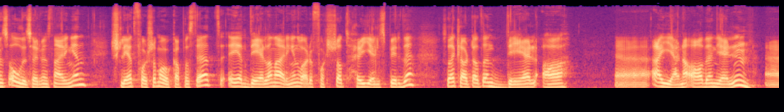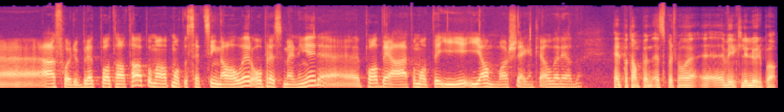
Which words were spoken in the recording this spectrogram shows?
Mens oljeservicenæringen slet fortsatt med overkapasitet. I en del av næringen var det fortsatt høy gjeldsbyrde. Så det er klart at en del av uh, eierne av den gjelden uh, er forberedt på å ta tap. og Man har på en måte sett signaler og pressemeldinger på at det er på en måte i, i anmarsj egentlig allerede. Helt på tampen, et spørsmål jeg virkelig lurer på.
